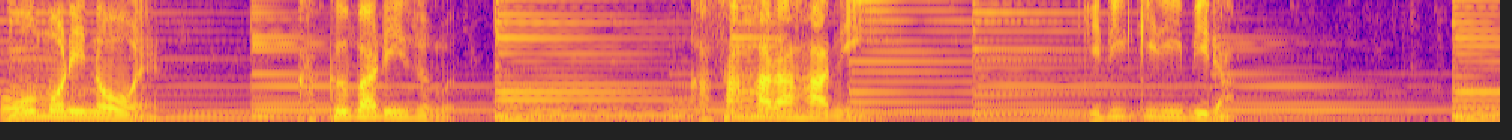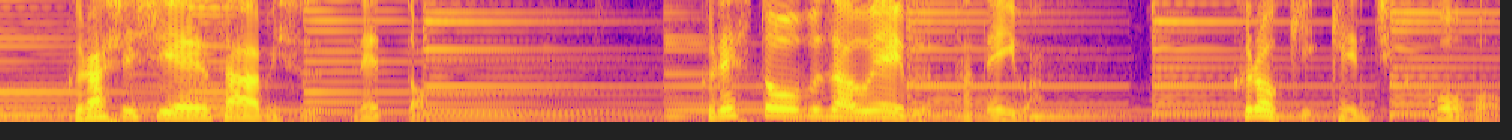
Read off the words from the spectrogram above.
大森農園角張リズム笠原ハニーギリギリビラ。暮らし支援サービスネット。クレスト・オブ・ザ・ウェーブ立岩。黒木建築工房。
